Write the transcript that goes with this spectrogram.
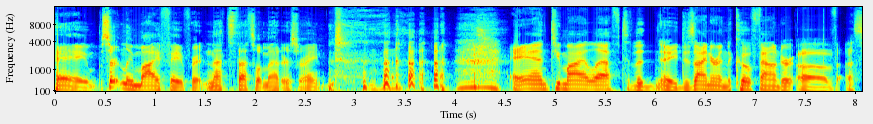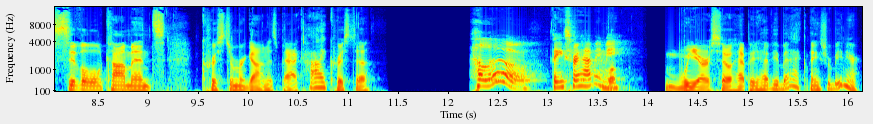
Hey, certainly my favorite, and that's that's what matters, right? and to my left, the a designer and the co-founder of a Civil Comments, Krista Morgan is back. Hi, Krista. Hello. Thanks for having me. We are so happy to have you back. Thanks for being here.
